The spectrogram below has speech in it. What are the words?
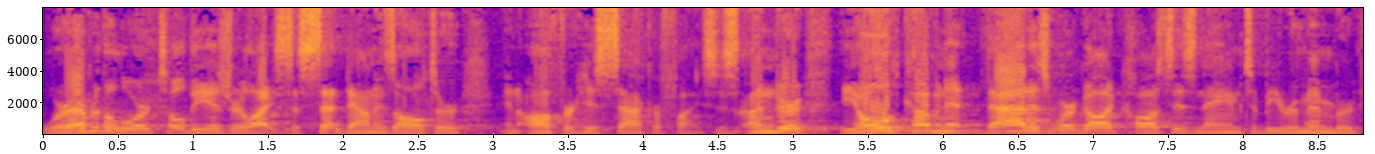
wherever the Lord told the Israelites to set down his altar and offer his sacrifices. Under the Old Covenant, that is where God caused his name to be remembered.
